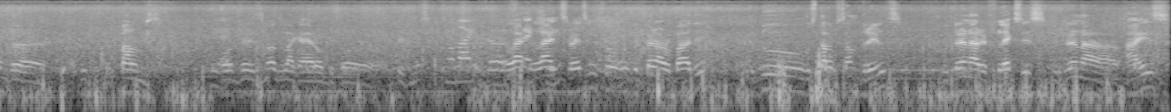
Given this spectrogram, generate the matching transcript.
don't uh, put the palms, or there is not like aerobic or fitness. So like the Light, stretching. light stretching, so we prepare our body to do. We start with some drills. We train our reflexes. We train our eyes.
